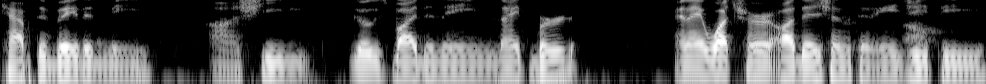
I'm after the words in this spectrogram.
captivated me. Uh, she goes by the name Nightbird, and I watched her auditions in AGT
